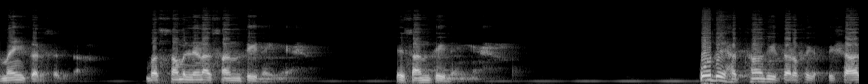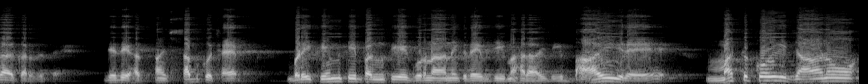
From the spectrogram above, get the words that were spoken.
ਮੈਂ ਹੀ ਕਰ ਸਕਦਾ ਬਸ ਸਮਝ ਲੈਣਾ ਸੰਤ ਹੀ ਨਹੀਂ ਹੈ ਇਹ ਸੰਤ ਹੀ ਨਹੀਂ ਹੈ ਉਹਦੇ ਹੱਥਾਂ ਦੀ ਤਰਫ ਇਸ਼ਾਰਾ ਕਰ ਦਿੱਤਾ ਹੈ ਜਿਹਦੇ ਹੱਥਾਂ 'ਚ ਸਭ ਕੁਝ ਹੈ ਬੜੀ ਕੀਮਤੀ ਪੰਕਤੀ ਹੈ ਗੁਰੂ ਨਾਨਕ ਦੇਵ ਜੀ ਮਹਾਰਾਜ ਦੀ ਭਾਈ ਰੇ ਮਤ ਕੋਈ ਜਾਣੋ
